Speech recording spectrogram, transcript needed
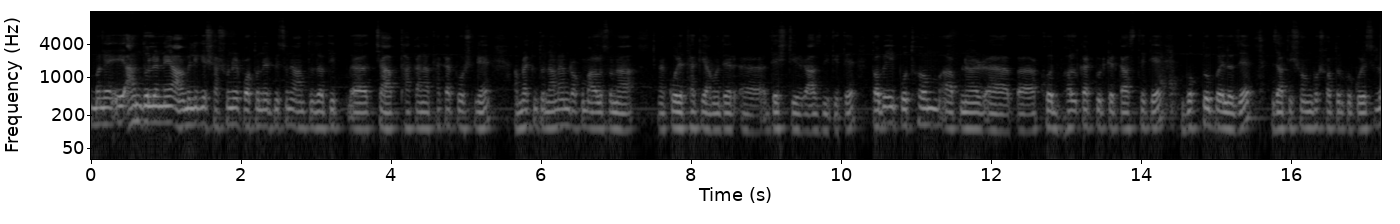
মানে এই আন্দোলনে আওয়ামী লীগের শাসনের পতনের পিছনে আন্তর্জাতিক চাপ থাকা না থাকার প্রশ্নে আমরা কিন্তু নানান রকম আলোচনা করে থাকি আমাদের দেশটির রাজনীতিতে। তবে এই প্রথম আপনার খোদ ভলকার টুর্কের কাছ থেকে বক্তব্য এলো যে, জাতিসংঘ সতর্ক করেছিল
